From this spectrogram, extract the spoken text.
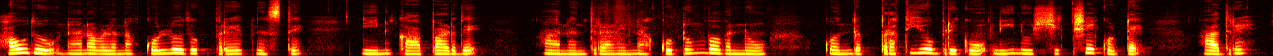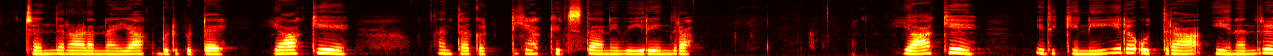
ಹೌದು, ನಾನು ಅವಳನ್ನು ಕೊಲ್ಲೋದಕ್ಕೆ ಪ್ರಯತ್ನಿಸಿದೆ. ನೀನು ಕಾಪಾಡಿದೆ. ಆನಂತರ ನಿನ್ನ ಕುಟುಂಬವನ್ನು ಕೊಂದ ಪ್ರತಿಯೊಬ್ಬರಿಗೂ ನೀನು ಶಿಕ್ಷೆ ಕೊಟ್ಟೆ. ಆದರೆ ಚಂದನಾಳನ್ನು ಯಾಕೆ ಬಿಟ್ಬಿಟ್ಟೆ? ಯಾಕೆ ಅಂತ ಗಟ್ಟಿಯಾಗಿ ಕಿಚ್ತಾನೆ ವೀರೇಂದ್ರ. ಯಾಕೆ? ಇದಕ್ಕೆ ನೇರ ಉತ್ತರ ಏನಂದರೆ,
